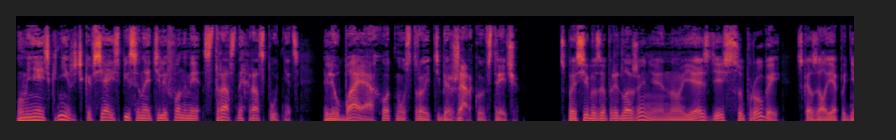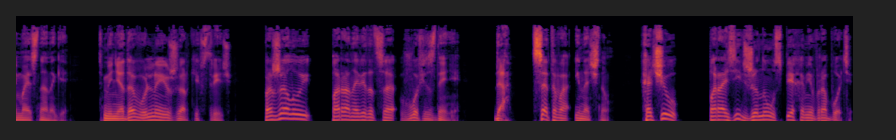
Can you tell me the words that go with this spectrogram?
У меня есть книжечка, вся исписанная телефонами страстных распутниц. Любая охотно устроит тебе жаркую встречу. Спасибо за предложение, но я здесь с супругой, сказал я, поднимаясь на ноги. С меня довольно из жарких встреч. Пожалуй, пора наведаться в офис Дэнни. Да, с этого и начну. Хочу поразить жену успехами в работе.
